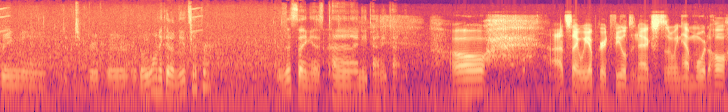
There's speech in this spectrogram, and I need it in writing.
bring uh, the tipper? Do we want to get a new tipper? Because this thing is tiny, tiny, tiny. Oh, I'd say we upgrade fields next so we can have more to haul.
